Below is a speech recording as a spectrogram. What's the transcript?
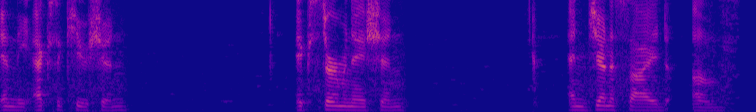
in the execution, extermination, and genocide of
